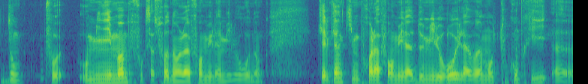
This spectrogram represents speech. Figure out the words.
donc au minimum, il faut que ça soit dans la formule à 1000 euros. Donc quelqu'un qui me prend la formule à 2000 euros, il a vraiment tout compris. Euh,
